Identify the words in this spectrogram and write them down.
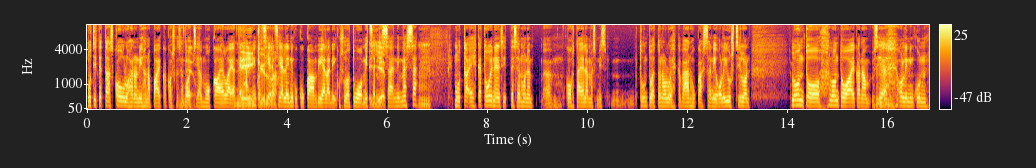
mutta sitten taas kouluhan on ihana paikka, koska sä voit Joo. siellä mokailla ja tehdä, Niin, niin, kuin, siellä, siellä ei niin kuin kukaan vielä niin kuin sua tuomitse Jep. missään nimessä. Mm. Mutta ehkä toinen sitten semmoinen kohta elämässä, missä mm, tuntuu, että on ollut ehkä vähän hukassa, niin oli just silloin Lontoo, Lontoon aikana se mm. oli niin kuin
